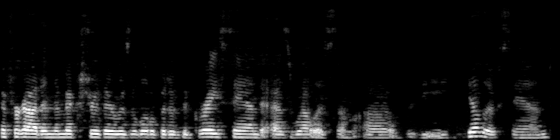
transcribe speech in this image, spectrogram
I forgot in the mixture there was a little bit of the gray sand as well as some of the yellow sand.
